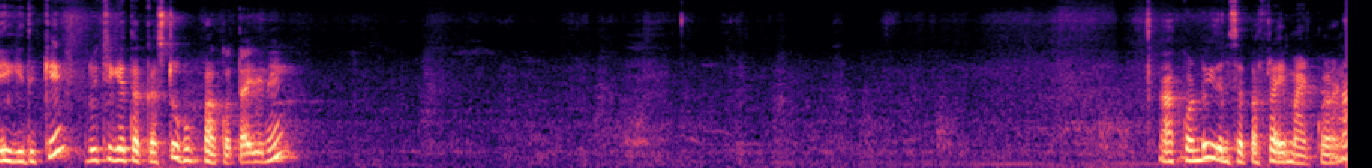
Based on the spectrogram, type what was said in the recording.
ಈಗ ಇದಕ್ಕೆ ರುಚಿಗೆ ತಕ್ಕಷ್ಟು ಉಪ್ಪು ಹಾಕೋತಾ ಇದ್ದೀನಿ. ಹಾಕ್ಕೊಂಡು ಇದನ್ನು ಸ್ವಲ್ಪ ಫ್ರೈ ಮಾಡ್ಕೊಳ್ಳೋಣ.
